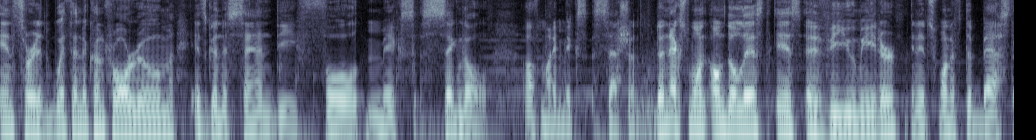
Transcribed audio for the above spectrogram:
inserted within the control room, it's going to send the full mix signal of my mix session. The next one on the list is a VU meter, and it's one of the best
